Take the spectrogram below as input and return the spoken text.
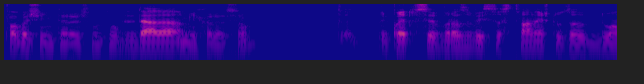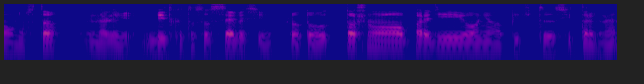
Това беше интересното. Да, И да. ми хареса. Което се връзва и с това нещо за дуалността. Нали, битката с себе си. Защото точно преди оня пич да си тръгне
